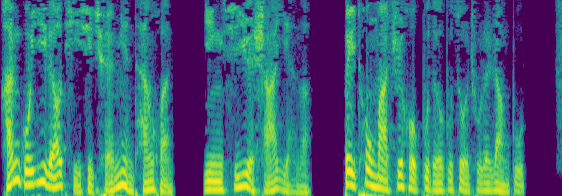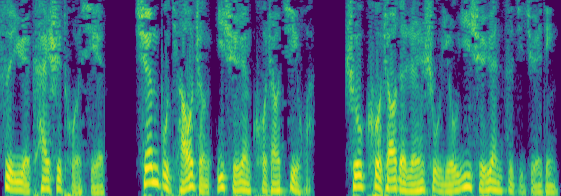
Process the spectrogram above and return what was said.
韩国医疗体系全面瘫痪。尹锡悦傻眼了，被痛骂之后不得不做出了让步。四月开始妥协，宣布调整医学院扩招计划，说扩招的人数由医学院自己决定，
